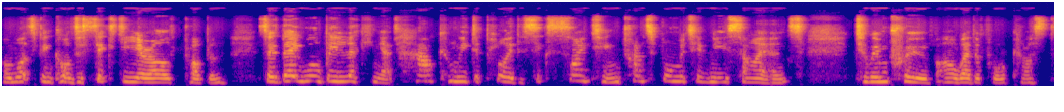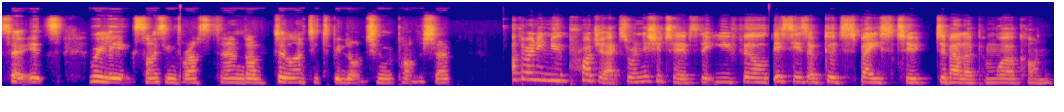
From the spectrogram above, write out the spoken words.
on what's been called a 60 year old problem. So they will be looking at how can we deploy this exciting transformative new science to improve our weather forecast. So it's really exciting for us and I'm delighted to be launching the partnership. Are there any new projects or initiatives that you feel this is a good space to develop and work on?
